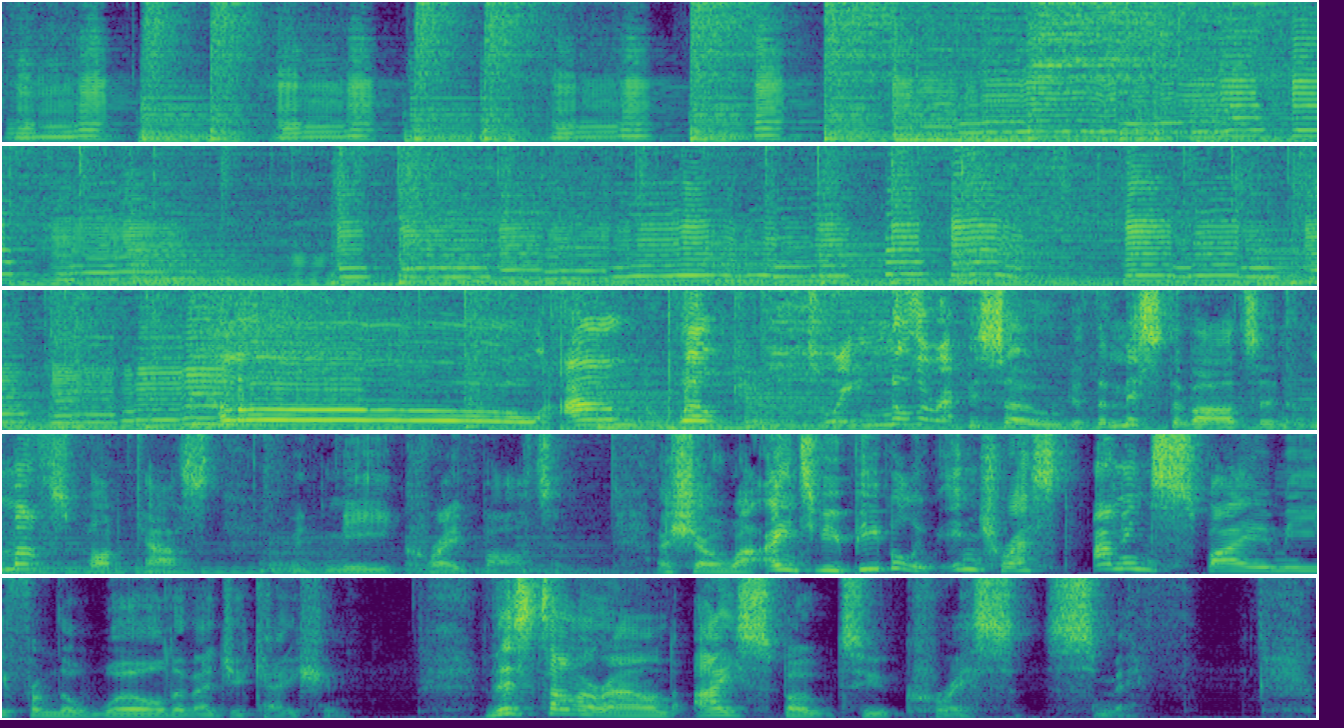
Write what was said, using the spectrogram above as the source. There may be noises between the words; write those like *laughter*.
Hello and welcome to another episode of the Mr. Barton Maths Podcast with me, Craig Barton. A show where I interview people who interest and inspire me from the world of education. This time around, I spoke to Chris Smith.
